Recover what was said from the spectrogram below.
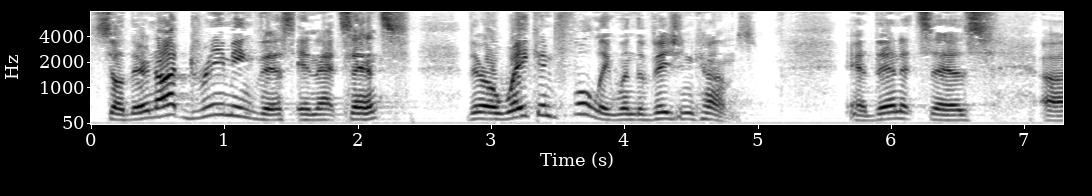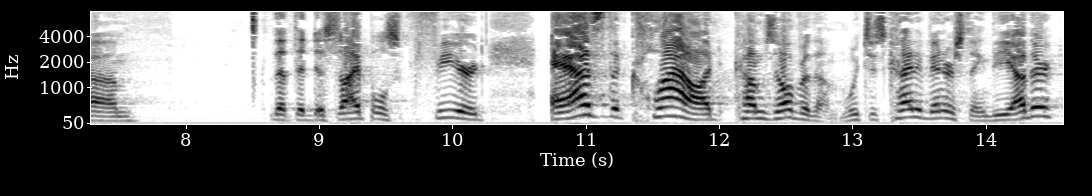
So they're not dreaming this in that sense. They're awakened fully when the vision comes. And then it says, um, that the disciples feared as the cloud comes over them, which is kind of interesting. The other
